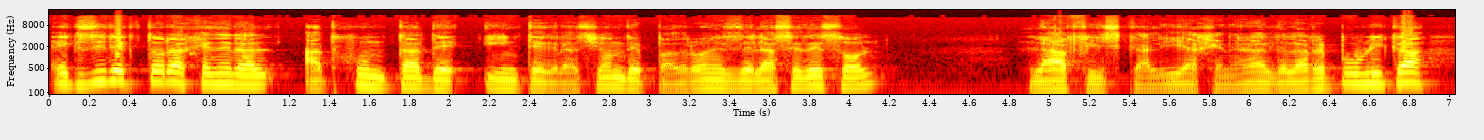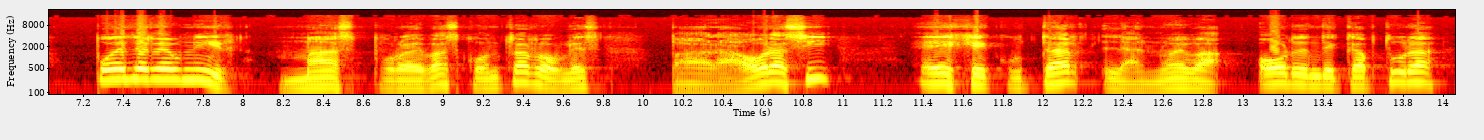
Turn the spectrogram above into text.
exdirectora general adjunta de Integración de Padrones de la Sede Sol, la Fiscalía General de la República puede reunir más pruebas contra Robles para ahora sí ejecutar la nueva orden de captura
